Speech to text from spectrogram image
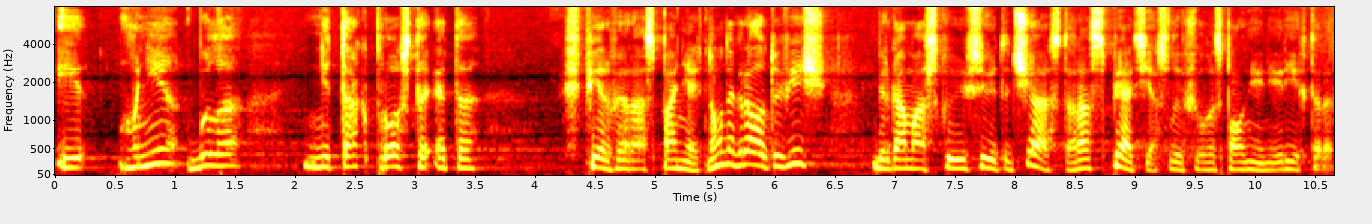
И мне было не так просто это в первый раз понять. Но он играл эту вещь, бергамасскую сюиту, часто, раз пять я слышал в исполнении Рихтера.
